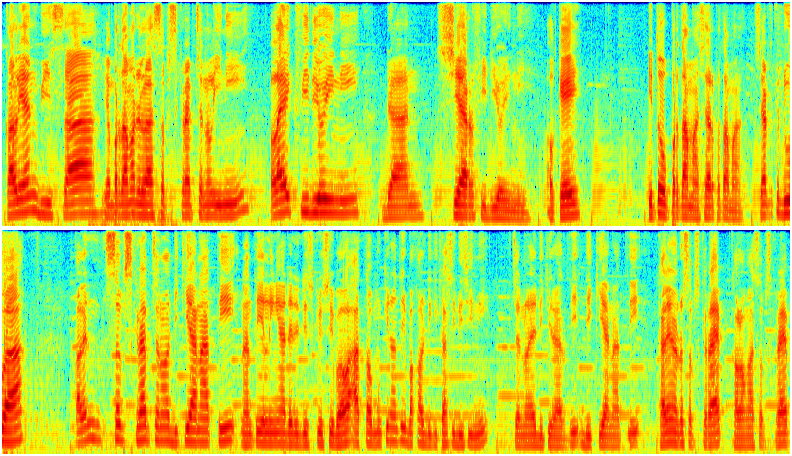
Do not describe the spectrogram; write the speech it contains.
kalian bisa yang pertama adalah subscribe channel ini, like video ini dan share video ini. Oke? Itu pertama, share pertama. Syarat kedua, kalian subscribe channel Dikianati nanti linknya ada di deskripsi bawah atau mungkin nanti bakal Diki kasih di sini channelnya Dikianati Dikianati kalian harus subscribe kalau nggak subscribe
